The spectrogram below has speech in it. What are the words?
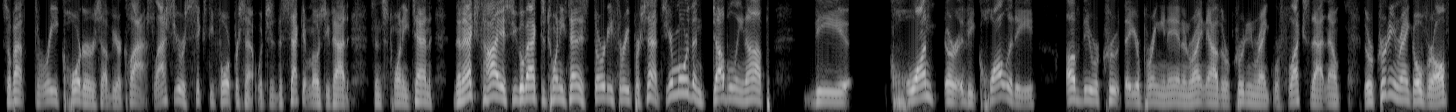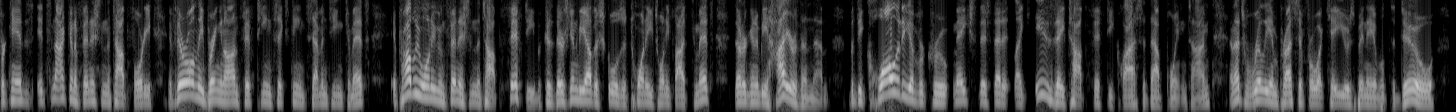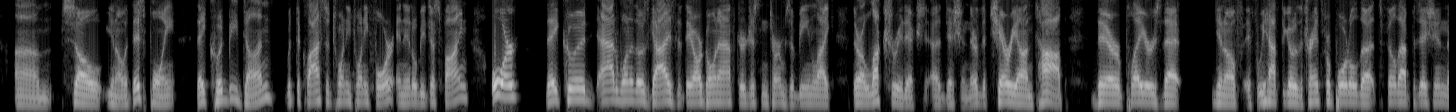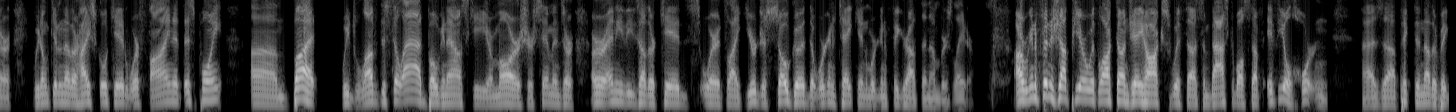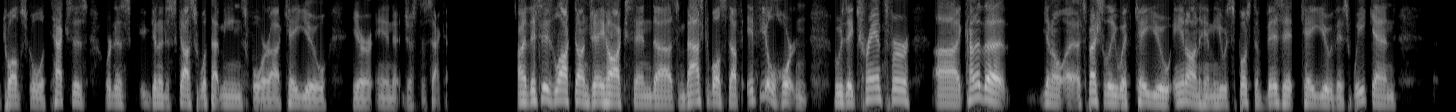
So about three quarters of your class. Last year was 64%, which is the second most you've had since 2010. The next highest you go back to 2010 is 33%. So you're more than doubling up the quant or the quality of the recruit that you're bringing in. And right now, the recruiting rank reflects that. Now, the recruiting rank overall for Kansas, it's not going to finish in the top 40. If they're only bringing on 15, 16, 17 commits, it probably won't even finish in the top 50 because there's going to be other schools of 20, 25 commits that are going to be higher than them. But the quality of recruit makes this that it like is a top 50 class at that point in time. And that's really impressive for what KU has been able to do. Um, so, you know, at this point, they could be done with the class of 2024 and it'll be just fine. Or they could add one of those guys that they are going after just in terms of being like they're a luxury addition. They're the cherry on top. They're players that, you know, if, if we have to go to the transfer portal to, to fill that position or if we don't get another high school kid, we're fine at this point. Um, but we'd love to still add Boganowski or Marsh or Simmons or or any of these other kids where it's like you're just so good that we're going to take in. We're going to figure out the numbers later. All right, we're going to finish up here with Locked On Jayhawks with uh, some basketball stuff. Ithiel Horton has uh, picked another Big 12 school with Texas. We're just going to discuss what that means for uh, KU here in just a second. All right, this is Locked On Jayhawks and uh, some basketball stuff. Ithiel Horton, who is a transfer, uh, kind of the, you know, especially with KU in on him, he was supposed to visit KU this weekend.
